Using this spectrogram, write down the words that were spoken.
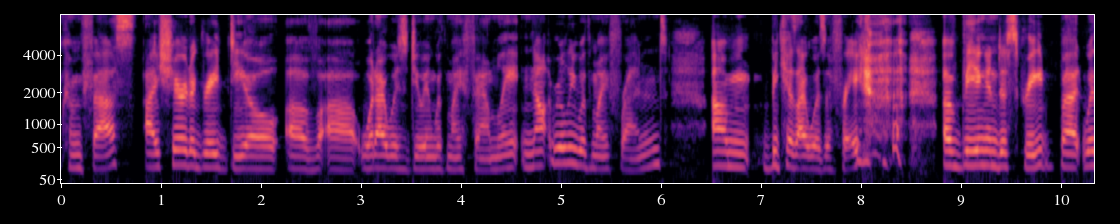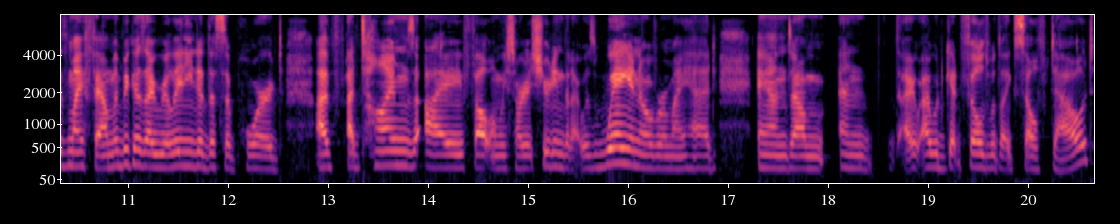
confess, I shared a great deal of uh, what I was doing with my family, not really with my friends, um, because I was afraid of being indiscreet, but with my family because I really needed the support. I've, at times, I felt when we started shooting that I was way in over my head, and um, and I, I would get filled with like self-doubt,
